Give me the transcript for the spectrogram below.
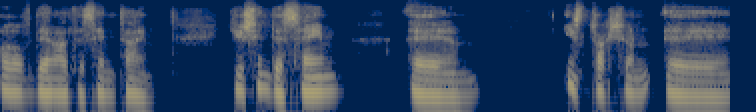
all of them at the same time using the same um, instruction uh,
